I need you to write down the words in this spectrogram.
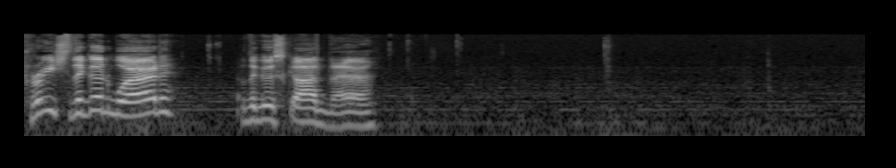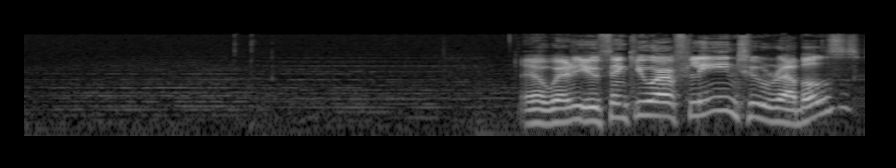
preach the good word of the goose god there. Uh, where do you think you are fleeing to, rebels?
